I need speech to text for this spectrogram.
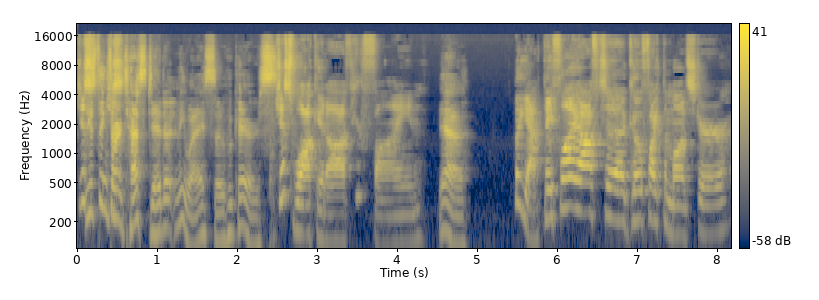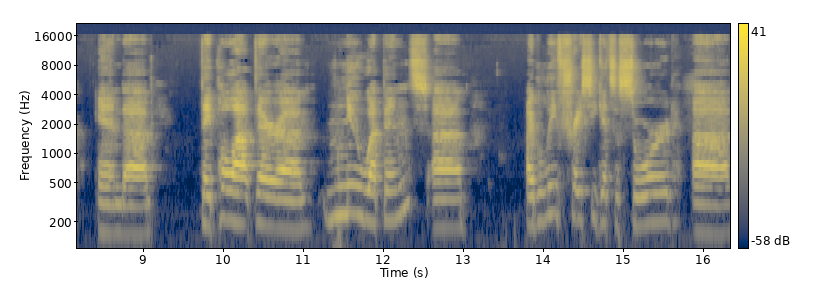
Just, These things just, aren't tested anyway, so who cares? Just walk it off. You're fine. Yeah. but yeah, they fly off to go fight the monster, and uh, they pull out their uh, new weapons. Uh, I believe Tracy gets a sword. Uh,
